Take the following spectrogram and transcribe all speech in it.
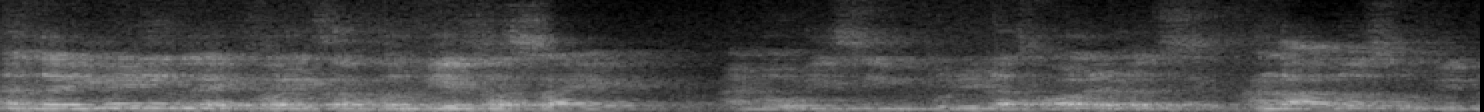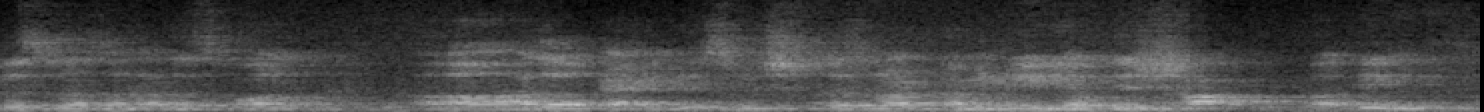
And the remaining, like for example, BFSI, and OTC we put it as all adults, and the others would be business and other small uh, other categories which does not come into any of this sharp uh, thing.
